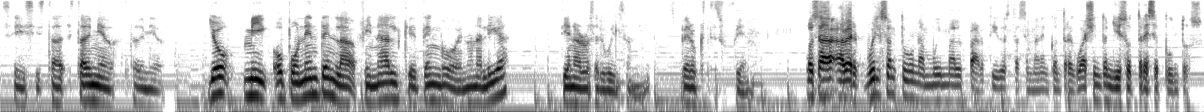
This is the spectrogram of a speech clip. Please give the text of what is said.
Sí, sí, está, está de miedo, está de miedo. Yo, mi oponente en la final que tengo en una liga, tiene a Russell Wilson y espero que esté sufriendo. O sea, a ver, Wilson tuvo un muy mal partido esta semana en contra de Washington y hizo 13 puntos.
